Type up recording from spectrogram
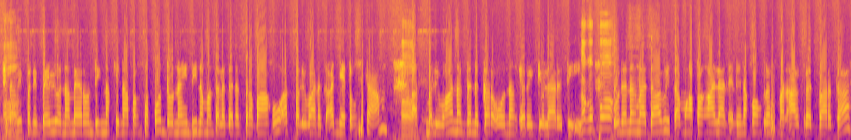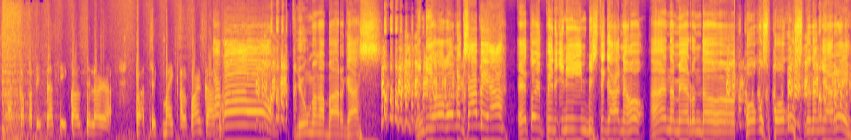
Sinabi pa ni Bello na meron ding nakinabang sa pondo na hindi naman talaga nagtrabaho at maliwanag anya itong scam Oh. at maliwanag na nagkaroon ng irregularity. Naku po! Una nang nadawit ang mga pangalan ni na Congressman Alfred Vargas at kapatid na si Councilor Patrick Michael Vargas. Ako! Yung mga Vargas. Hindi ho ako nagsabi ah. Ito iniimbestigahan na ho. Ah, na meron daw hocus-pocus na nangyari.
